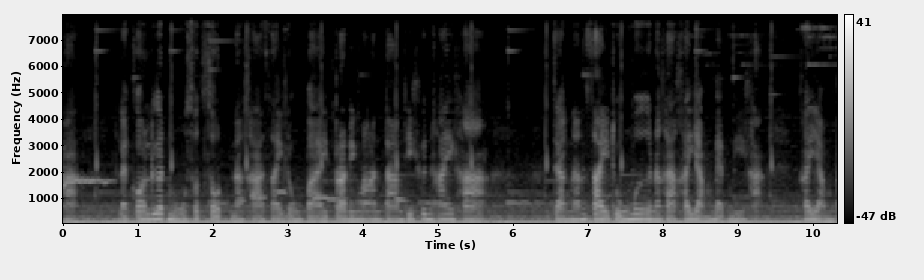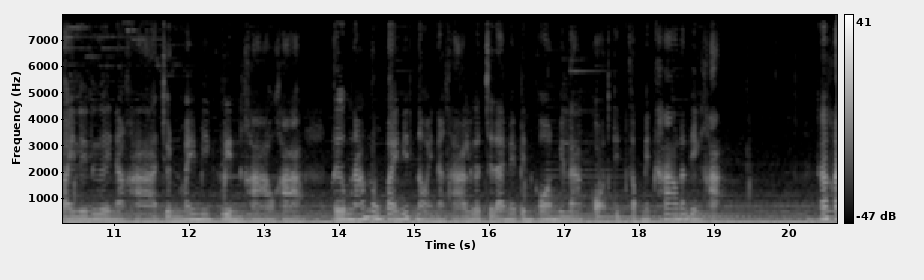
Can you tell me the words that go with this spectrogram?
ค่ะ และก็เลือดหมูสดๆนะคะ ใส่ลงไปปริมาณตามที่ขึ้นให้ค่ะ จากนั้นใส่ถุงมือนะคะ ขยำแบบนี้ค่ะ ขยำไปเรื่อยๆนะคะ จนไม่มีกลิ่นคาวค่ะ เติมน้ำลงไปนิดหน่อยนะคะ เลือดจะได้ไม่เป็นก้อนเวลาเกาะติดกับเม็ดข้าวนั่นเองค่ะ ถ้าใคร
